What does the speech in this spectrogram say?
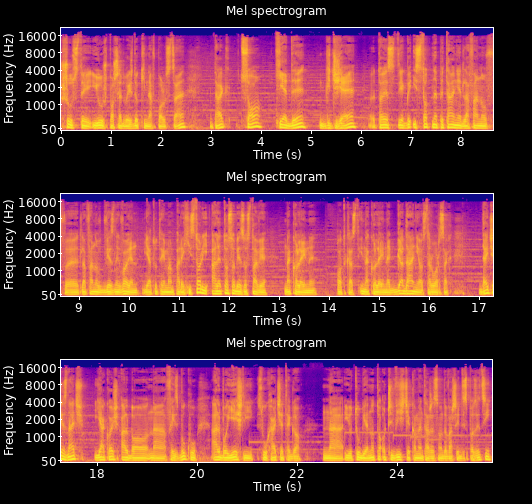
szósty już poszedłeś do kina w Polsce, tak? Co, kiedy, gdzie, to jest jakby istotne pytanie dla fanów, e, dla fanów Gwiezdnych Wojen. Ja tutaj mam parę historii, ale to sobie zostawię na kolejny podcast i na kolejne gadanie o Star Warsach. Dajcie znać jakoś albo na Facebooku, albo jeśli słuchacie tego na YouTubie, no to oczywiście komentarze są do Waszej dyspozycji.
